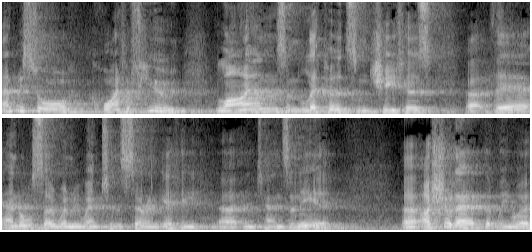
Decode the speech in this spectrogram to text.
And we saw quite a few lions and leopards and cheetahs uh, there, and also when we went to the Serengeti uh, in Tanzania. Uh, I should add that we were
